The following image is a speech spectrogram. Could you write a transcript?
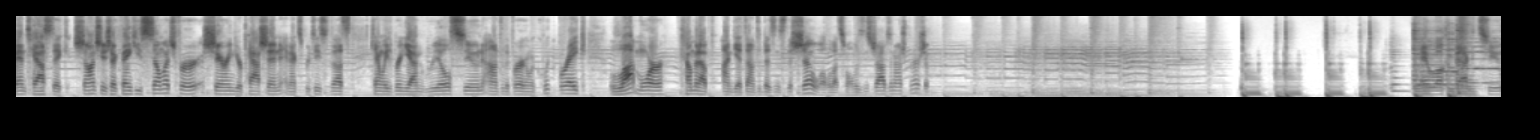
Fantastic. Shawn Shewchuk, thank you so much for sharing your passion and expertise with us. Can't wait to bring you on real soon onto the program. A quick break. A lot more coming up on Get Down to Business, the show all about small business jobs and entrepreneurship. To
